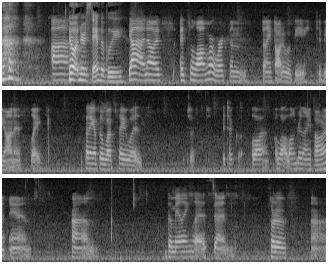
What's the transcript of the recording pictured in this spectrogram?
uh, no, understandably. Yeah, no, it's it's a lot more work than than I thought it would be. To be honest, like setting up the website was just it took a lot a lot longer than I thought, and um, the mailing list and sort of uh,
